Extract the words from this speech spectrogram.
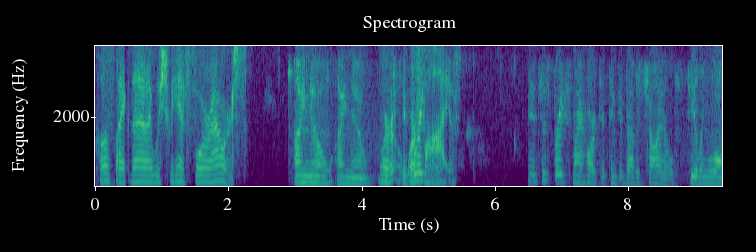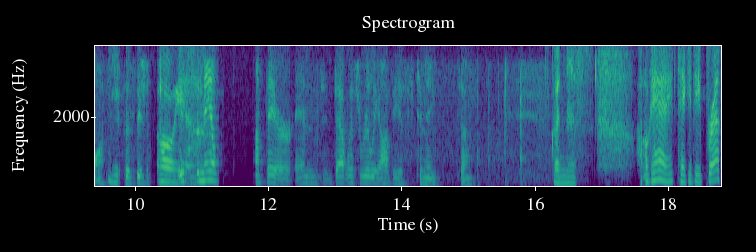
Calls like that, I wish we had four hours. I know, I know. Or it or breaks, five. It just breaks my heart to think about a child feeling lost Yeah. because there's Oh yeah. it's the male not there, and that was really obvious to me. So Goodness. Okay, take a deep breath.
